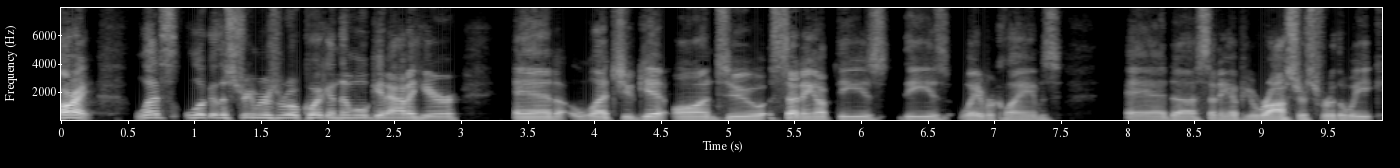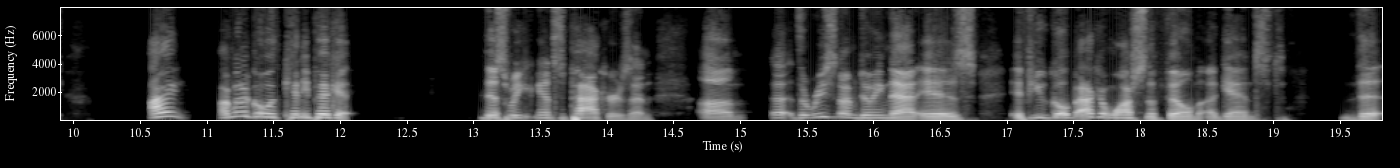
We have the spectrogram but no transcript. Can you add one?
All right, let's look at the streamers real quick, and then we'll get out of here and let you get on to setting up these these waiver claims and uh, setting up your rosters for the week. I I'm going to go with Kenny Pickett this week against the Packers, and um, uh, the reason I'm doing that is if you go back and watch the film against the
